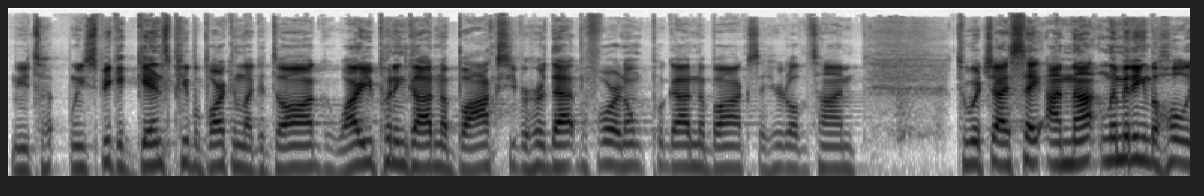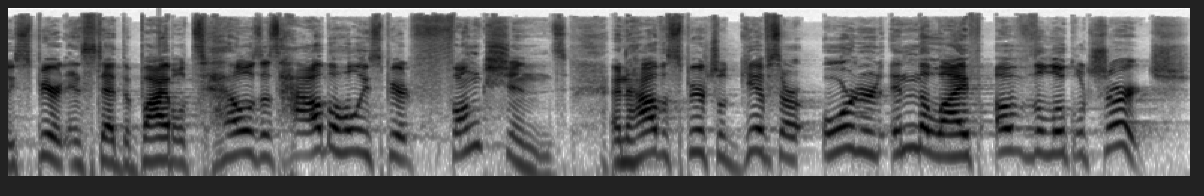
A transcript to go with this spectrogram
When you, t- when you speak against people barking like a dog, why are you putting God in a box? You ever heard that before? I don't put God in a box. I hear it all the time. To which I say, I'm not limiting the Holy Spirit. Instead, the Bible tells us how the Holy Spirit functions and how the spiritual gifts are ordered in the life of the local church.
